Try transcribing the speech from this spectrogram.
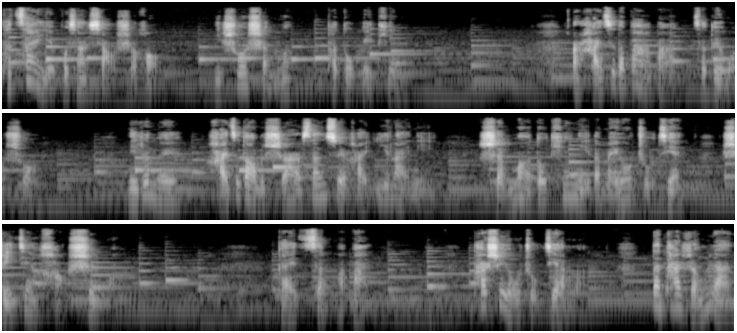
他再也不像小时候，你说什么他都会听。而孩子的爸爸则对我说：“你认为孩子到了十二三岁还依赖你，什么都听你的，没有主见，是一件好事吗？”该怎么办？他是有主见了。但他仍然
